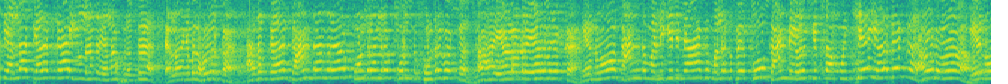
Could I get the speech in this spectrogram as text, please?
ನಿಮ್ದು ಎಲ್ಲಾ ಬೆಳಕ ಇಲ್ಲ ಅಂದ್ರ ಎಲ್ಲಾ ಹುಳಕ. ಎಲ್ಲ ನಿಮ್ಮದ ಹುಳಕ. ಅದಕ್ಕ ಗಂಡ ಅಂದ್ರ ಕುಂಡ್ರ ಅಂದ್ರ ಕುಂಡ್ ಕುಂಡ್ರಬೇಕ. ಆಹಾ ಹೇಳಂದ್ರೆ ಹೇಳ್ಬೇಕ ಏನೋ ಗಂಡ ಮಲಗಿದ ಮ್ಯಾಗ ಮಲಗಬೇಕು ಗಂಡ ಹೇಳಕ್ಕಿಂತ ಮುಂಚೆ ಹೇಳ್ಬೇಕ ಹೌದು. ಏನೋ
